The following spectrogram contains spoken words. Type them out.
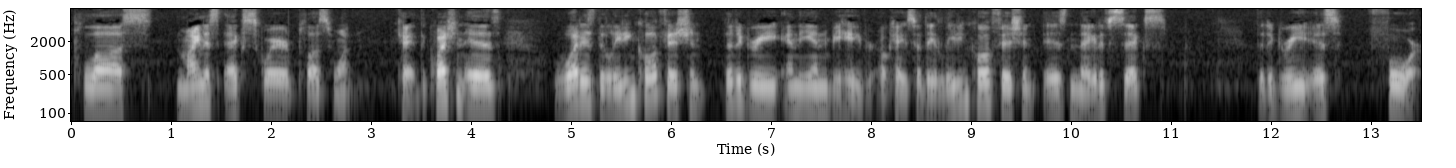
plus minus x squared plus 1. Okay, the question is, what is the leading coefficient, the degree, and the end behavior? Okay, so the leading coefficient is negative 6. The degree is 4.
